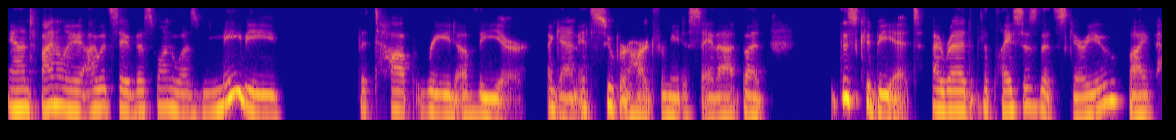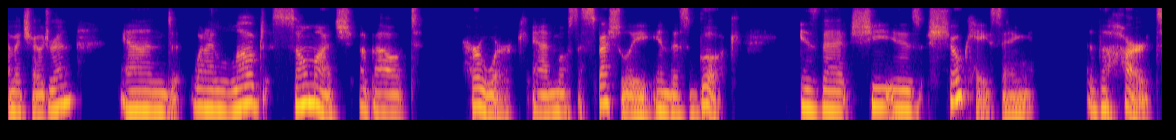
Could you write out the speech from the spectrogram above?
And finally, I would say this one was maybe the top read of the year. Again, it's super hard for me to say that, but this could be it. I read The Places That Scare You by Pema Chodron. And what I loved so much about her work, and most especially in this book, is that she is showcasing the heart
